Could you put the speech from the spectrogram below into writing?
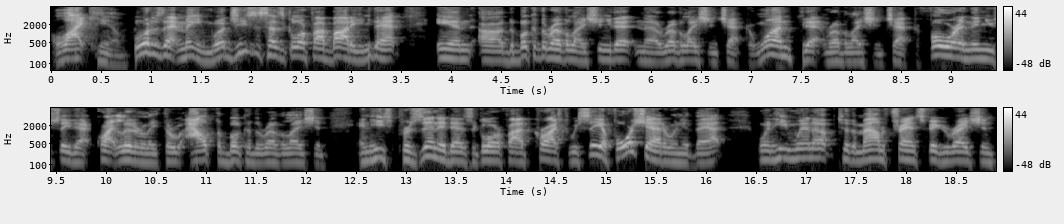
like him. What does that mean? Well, Jesus has a glorified body. and that in uh, the book of the Revelation. You that in uh, Revelation chapter one, that in Revelation chapter four, and then you see that quite literally throughout the book of the Revelation. And he's presented as a glorified Christ. We see a foreshadowing of that when he went up to the Mount of Transfiguration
